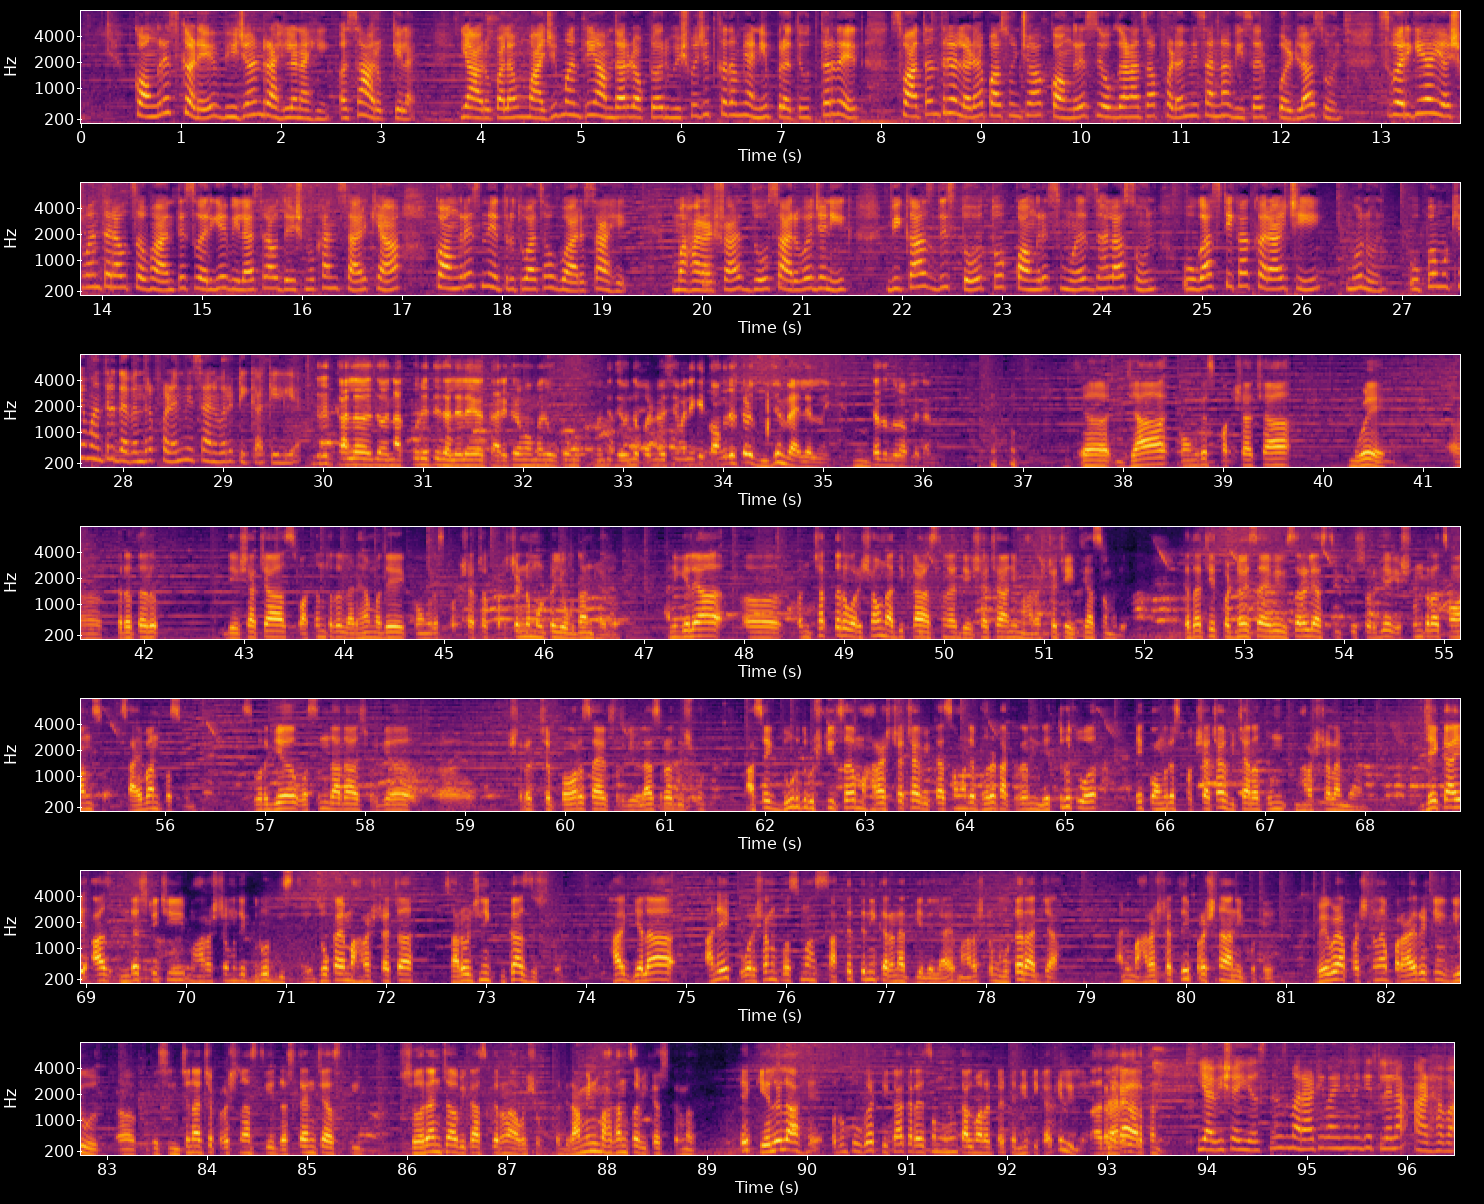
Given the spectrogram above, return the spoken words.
काँग्रेसकडे व्हिजन राहिलं नाही असा आरोप केलाय. या आरोपाला माजी मंत्री आमदार डॉक्टर विश्वजित कदम यांनी प्रत्युत्तर देत स्वातंत्र्य लढ्यापासूनच्या काँग्रेस योगदानाचा फडणवीसांना विसर पडला असून स्वर्गीय यशवंतराव चव्हाण ते स्वर्गीय विलासराव देशमुखांसारख्या काँग्रेस नेतृत्वाचा वारसा आहे. महाराष्ट्रात जो सार्वजनिक विकास दिसतो तो काँग्रेसमुळेच झाला असून उगाच टीका करायची म्हणून उपमुख्यमंत्री देवेंद्र फडणवीसांवर टीका केली आहे काल नागपूर येथे झालेल्या कार्यक्रमामध्ये उपमुख्यमंत्री देवेंद्र फडणवीस म्हणे की काँग्रेसकडे व्हिजन राहिलेलं नाही. त्या संदर्भात आपलं काय मत? अ, ज्या काँग्रेस पक्षाच्या मुळे खरं तर देशाच्या स्वातंत्र्य लढ्यामध्ये काँग्रेस पक्षाचं प्रचंड मोठं योगदान राहिलं आणि गेल्या पंच्याहत्तर वर्षाहून अधिक काळ असणाऱ्या देशाच्या आणि महाराष्ट्राच्या इतिहासामध्ये कदाचित फडणवीस साहेब हे विसरले असतील की स्वर्गीय यशवंतराव चव्हाण साहेबांपासून स्वर्गीय वसंतदादा स्वर्गीय शरद पवार साहेब स्वर्गीय विलासराव देशमुख असं एक दूरदृष्टीचं महाराष्ट्राच्या विकासामध्ये भर टाकणारं नेतृत्व हे काँग्रेस पक्षाच्या विचारातून महाराष्ट्राला मिळालं. जे काय आज इंडस्ट्रीची महाराष्ट्रामध्ये ग्रोथ दिसते जो काय महाराष्ट्राचा सार्वजनिक विकास दिसतो हा गेला अनेक वर्षांपासून हा सातत्याने करण्यात गेलेला आहे. महाराष्ट्र मोठं राज्य आहे आणि महाराष्ट्रातले प्रश्न अनेक होते वेगवेगळ्या प्रश्नांना प्रायोरिटी देऊन अ, कुठे सिंचनाचे प्रश्न असतील रस्त्यांचे असतील शहरांचा विकास करणं आवश्यक होतं ग्रामीण भागांचा विकास करणं. हे केलेलं आहे परंतु उगाच टीका करायचं म्हणून काल मला वाटतं त्यांनी टीका केलेली आहे. काय अर्थ नाही. याविषयी न्यूज मराठी वाहिनीने घेतलेला आढावा.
